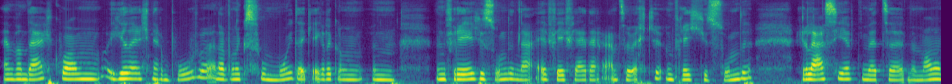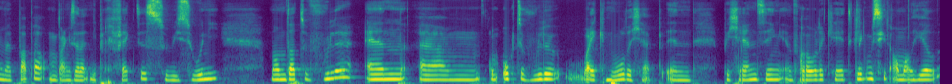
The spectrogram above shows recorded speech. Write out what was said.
En vandaag kwam heel erg naar boven en dat vond ik zo mooi dat ik eigenlijk een, een, een vrij gezonde, na vijf jaar daaraan te werken, een vrij gezonde relatie heb met uh, mijn mama en mijn papa. Ondanks dat het niet perfect is, sowieso niet. Maar om dat te voelen en um, om ook te voelen wat ik nodig heb in begrenzing en vrouwelijkheid. Klinkt misschien allemaal heel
